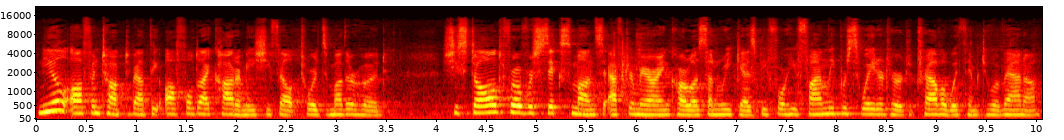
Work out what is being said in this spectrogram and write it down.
Neel often talked about the awful dichotomy she felt towards motherhood. She stalled for over six months after marrying Carlos Enriquez before he finally persuaded her to travel with him to Havana.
